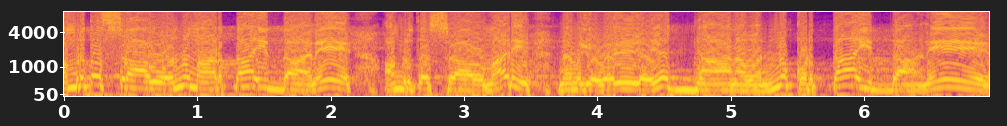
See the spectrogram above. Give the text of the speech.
ಅಮೃತಸ್ರಾವವನ್ನು ಮಾಡ್ತಾ ಇದ್ದಾನೆ. ಅಮೃತಸ್ರಾವ ಮಾಡಿ ನಮಗೆ ಒಳ್ಳೆಯ ಜ್ಞಾನವನ್ನು ಕೊಡ್ತಾ ಇದ್ದಾನೆ.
